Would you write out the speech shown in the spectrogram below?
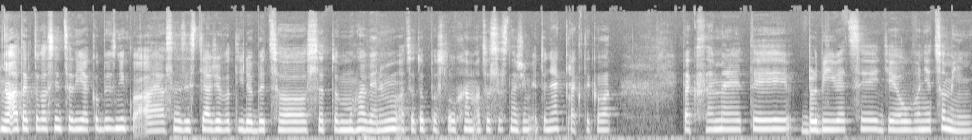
No a tak to vlastně celý jakoby vzniklo a já jsem zjistila, že od té doby, co se tomuhle věnuju a co to poslouchám a co se snažím i to nějak praktikovat, tak se mi ty blbý věci dějou o něco míň.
